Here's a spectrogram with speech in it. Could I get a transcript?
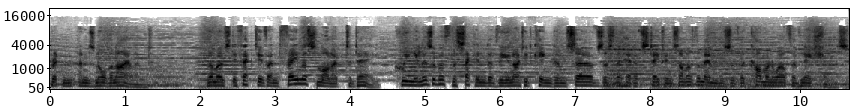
Britain and Northern Ireland. The most effective and famous monarch today, Queen Elizabeth II of the United Kingdom serves as the head of state in some of the members of the Commonwealth of Nations.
